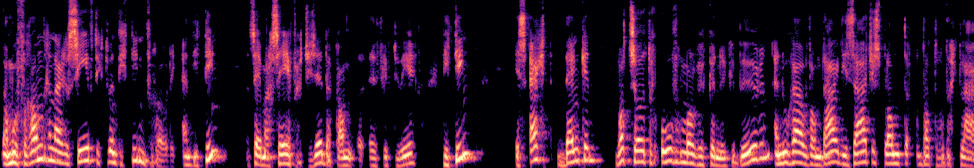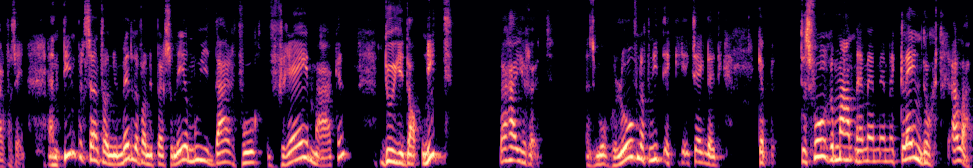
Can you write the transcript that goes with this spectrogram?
Dat moet veranderen naar een 70-20-10 verhouding. En die 10, dat zijn maar cijfertjes, hè, dat kan uh, fluctueren. Die 10 is echt denken, wat zou er overmorgen kunnen gebeuren en hoe gaan we vandaag die zaadjes planten, dat we er klaar voor zijn. En 10% van je middelen, van je personeel, moet je daarvoor vrijmaken. Doe je dat niet, dan ga je eruit. En ze mogen geloven of niet, ik, ik zeg dat, ik heb, het is vorige maand met, met, met mijn kleindochter, Ella.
